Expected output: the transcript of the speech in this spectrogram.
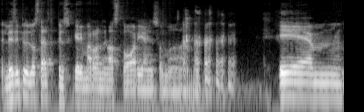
L'esempio dello stealth penso che rimarrà nella storia, insomma. e, um,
